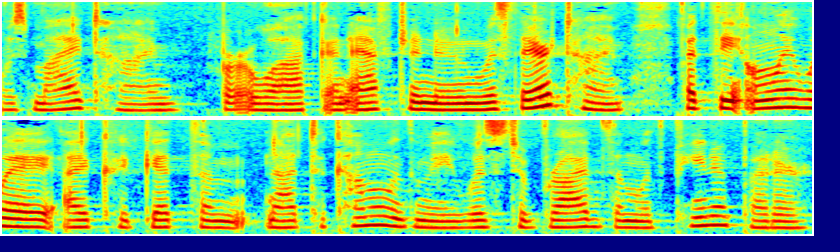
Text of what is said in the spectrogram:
was my time a walk an afternoon was their time. But the only way I could get them not to come with me was to bribe them with peanut butter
